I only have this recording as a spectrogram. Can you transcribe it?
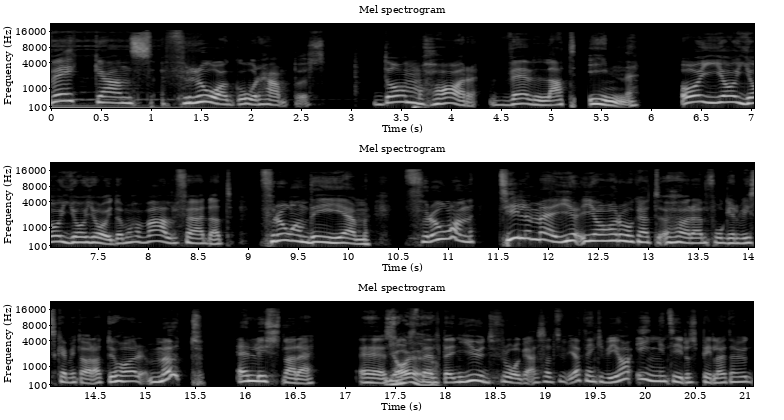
Veckans frågor, Hampus. De har vällat in. Oj, oj, oj, oj, oj. De har vallfärdat från DM, från till med, jag, har råkat höra en fågel viska i mitt öra att du har mött en lyssnare eh, som Ja, ja, ja. ställt en ljudfråga. Så att jag tänker, vi har ingen tid att spilla utan vi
